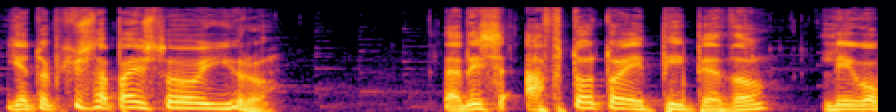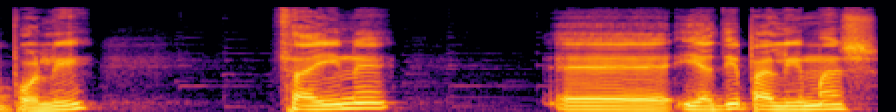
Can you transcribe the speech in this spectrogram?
για το ποιος θα πάει στο γύρο. Δηλαδή σε αυτό το επίπεδο, λίγο πολύ, θα είναι ε, οι αντίπαλοι μας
